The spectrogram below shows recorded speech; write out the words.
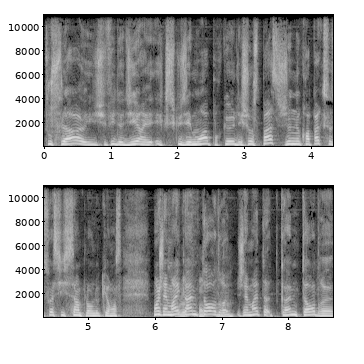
Tout cela, il suffit de dire excusez-moi pour que les choses passent. Je ne crois pas que ce soit si simple en l'occurrence. Moi, j'aimerais quand, même tordre, mmh. j'aimerais quand même tordre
